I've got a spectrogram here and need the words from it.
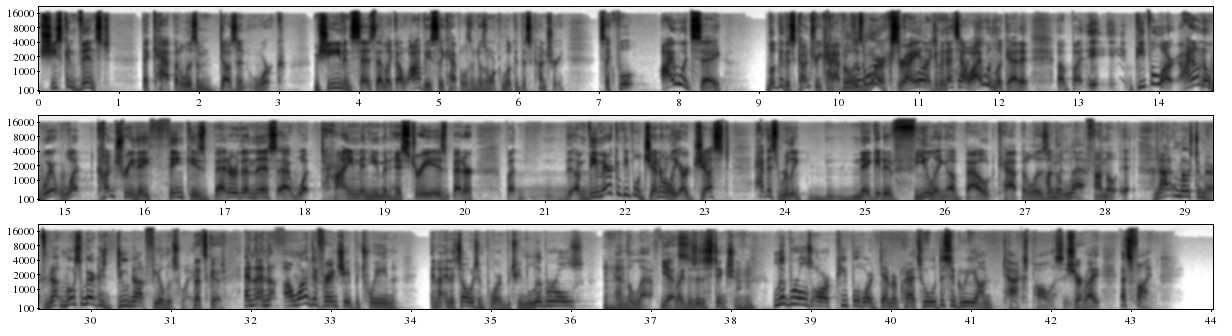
she's convinced that capitalism doesn't work. Mean, she even says that, like, oh, obviously capitalism doesn't work. Look at this country. It's like, well, I would say. Look at this country. Capitalism, Capitalism works, right? course, like, I mean, that's how I would look at it. Uh, but it, it- people are, I don't know where, what country they think is better than this, at what time in human history is better. But the, um, the American people generally are just, have this really negative feeling about capitalism. On the and- left. On the, Not most Americans. Most Americans do not feel this way. that's good. And, and I want to differentiate between, and, I- and it's always important, between liberals and the left. Mm-hmm. Yes. Mm-hmm. Right? There's a distinction. Liberals are people who are Democrats who will disagree on tax policy. Sure. Right? That's fine.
